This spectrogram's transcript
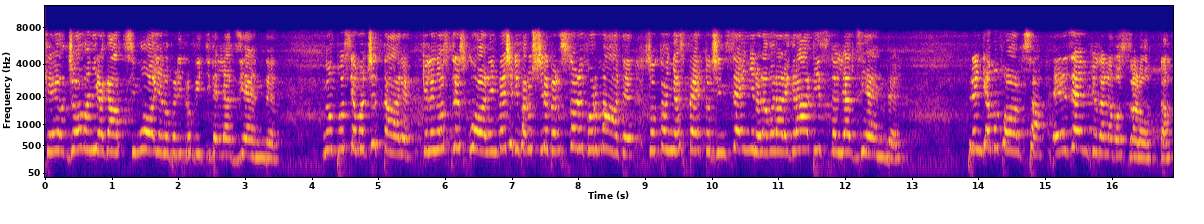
che giovani ragazzi muoiano per i profitti delle aziende. Non possiamo accettare che le nostre scuole, invece di far uscire persone formate sotto ogni aspetto, ci insegnino a lavorare gratis nelle aziende. Prendiamo forza e esempio dalla vostra lotta.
